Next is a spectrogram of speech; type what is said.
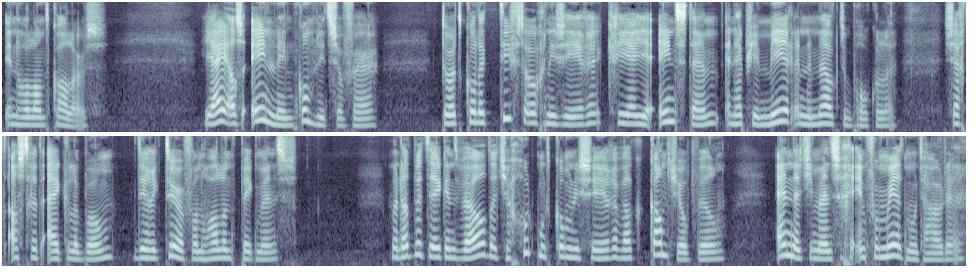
in Holland Colors. Jij als eenling komt niet zo ver. Door het collectief te organiseren creëer je één stem en heb je meer in de melk te brokkelen, zegt Astrid Eikeleboom, directeur van Holland Pigments. Maar dat betekent wel dat je goed moet communiceren welke kant je op wil en dat je mensen geïnformeerd moet houden.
